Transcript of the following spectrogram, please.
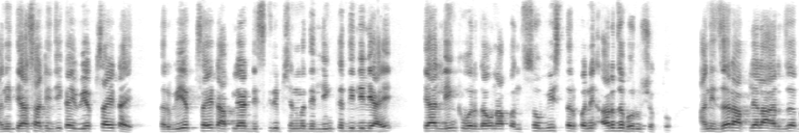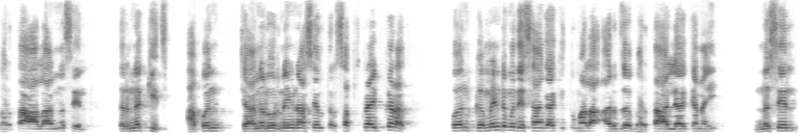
आणि त्यासाठी जी काही वेबसाईट आहे तर वेबसाईट आपल्या डिस्क्रिप्शनमध्ये लिंक दिलेली आहे. त्या लिंकवर जाऊन आपण सविस्तरपणे अर्ज भरू शकतो. आणि जर आपल्याला अर्ज भरता आला नसेल तर नक्कीच आपण चॅनलवर नवीन असेल तर सबस्क्राईब करा. पण कमेंटमध्ये सांगा की तुम्हाला अर्ज भरता आला का नाही? नसेल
